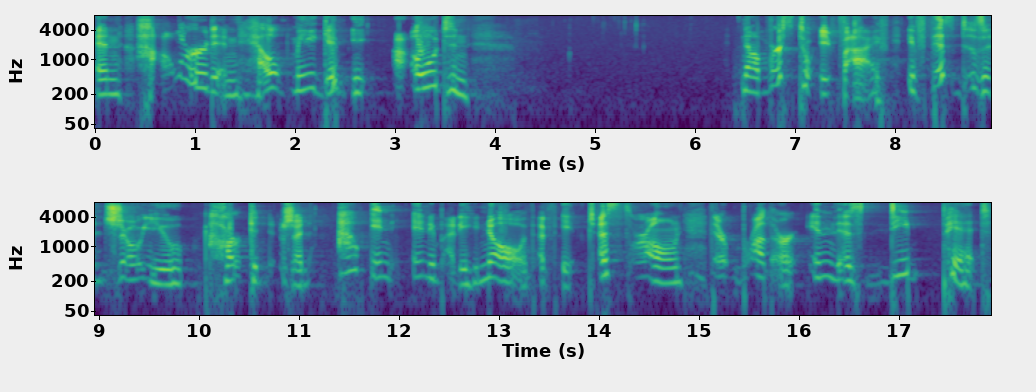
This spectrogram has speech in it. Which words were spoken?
and hollered and helped me get me out. And now verse 25 if this doesn't show you heart condition how can anybody know that they've just thrown their brother in this deep pit.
